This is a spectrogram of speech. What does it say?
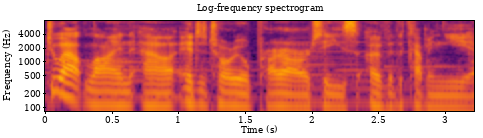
to outline our editorial priorities over the coming year.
